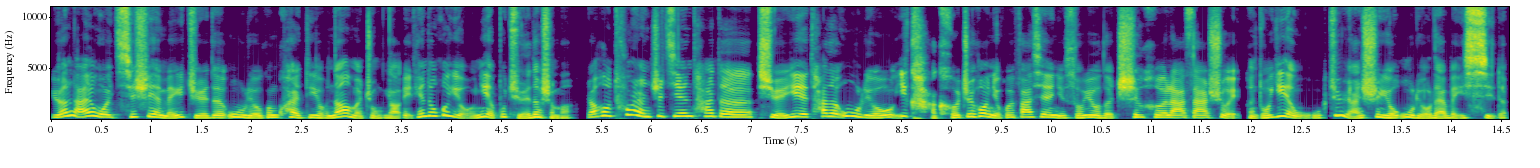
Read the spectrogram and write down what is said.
原来我其实也没觉得物流跟快递有那么重要，每天都会有，你也不觉得什么。然后突然之间，它的血液、它的物流一卡壳之后，你会发现你所有的吃喝拉撒睡很多业务居然。是由物流来维系的。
